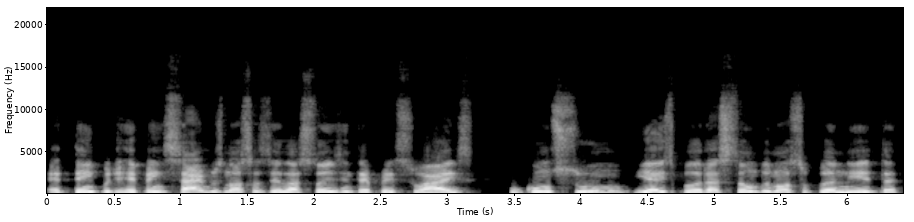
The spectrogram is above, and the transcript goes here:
É tempo de repensarmos nossas relações interpessoais, o consumo e a exploração do nosso planeta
